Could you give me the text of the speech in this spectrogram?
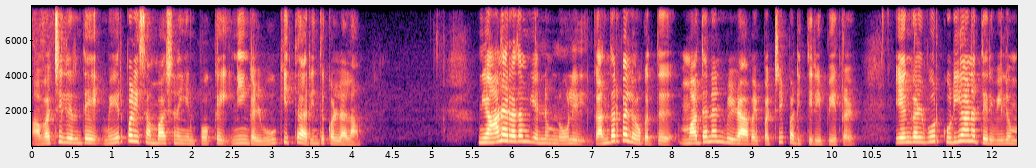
அவற்றிலிருந்தே மேற்படி சம்பாஷணையின் போக்கை நீங்கள் ஊகித்து அறிந்து கொள்ளலாம். ஞானரதம் என்னும் நூலில் கந்தர்வலோகத்து மதனன் விழாவை பற்றி படித்திருப்பீர்கள். எங்கள் ஊர் குடியான தெருவிலும்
